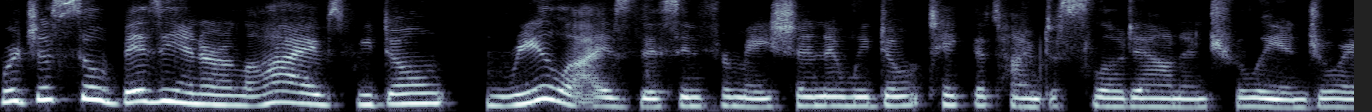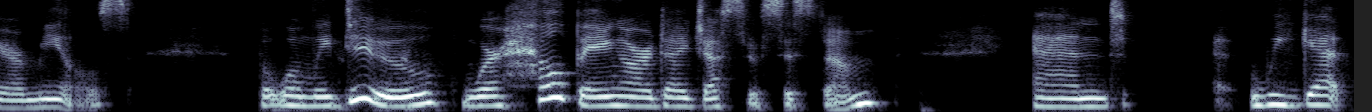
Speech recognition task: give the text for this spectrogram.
we're just so busy in our lives, we don't realize this information and we don't take the time to slow down and truly enjoy our meals. But when we do, we're helping our digestive system and we get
